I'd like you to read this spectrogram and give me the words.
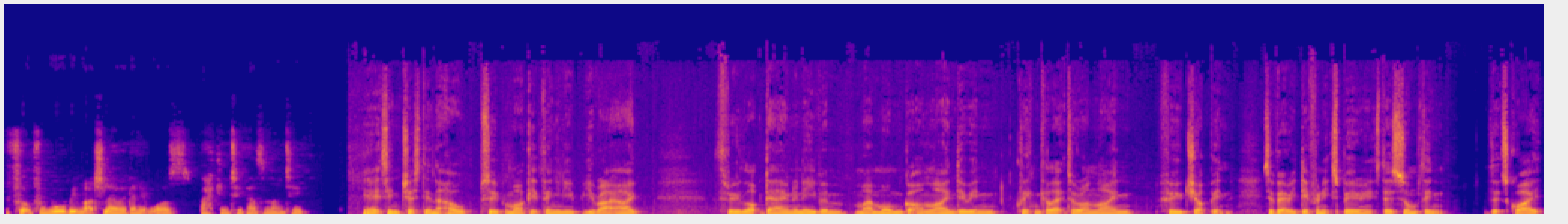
The footfall will be much lower than it was back in 2019 yeah it's interesting that whole supermarket thing and you, you're right i through lockdown and even my mum got online doing click and collect or online food shopping. It's a very different experience. There's something that's quite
